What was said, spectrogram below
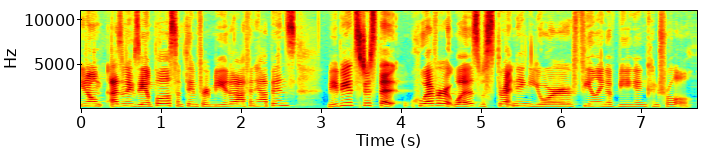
You know, as an example, something for me that often happens, maybe it's just that whoever it was was threatening your feeling of being in control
